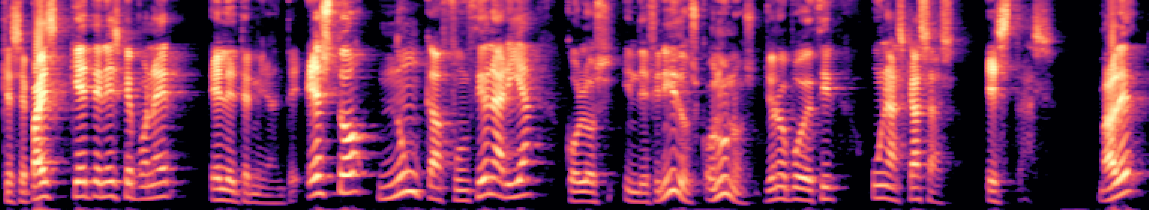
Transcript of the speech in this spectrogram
que sepáis que tenéis que poner el determinante. Esto nunca funcionaría con los indefinidos, con unos. Yo no puedo decir unas casas estas, ¿vale?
